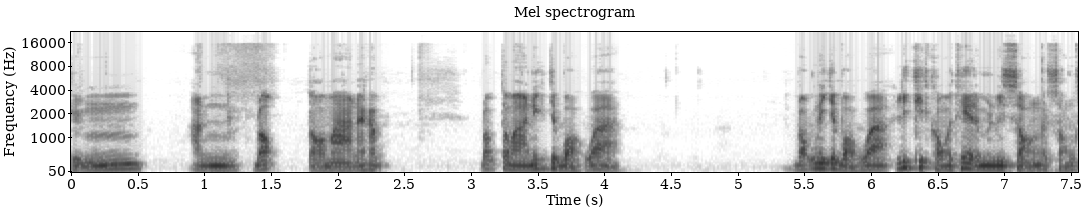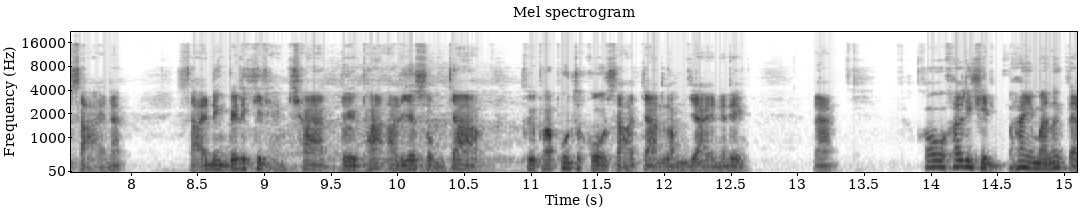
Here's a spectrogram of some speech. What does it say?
ถึงอันบล็อกต่อมานะครับ บล็อกต่อมานี่ก็จะบอกว่าบล็อกนี้จะบอกว่าลิขิตของประเทศมันมีสองสองสายนะสายหนึ่งเป็นลิขิตแห่งชาติ โดยพระอริยสงฆ์เจ้า คือพระพุทธโฆษาจารย์ลำไยนั่นเองนะเขาเขาลิขิตให้มาตั้งแต่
